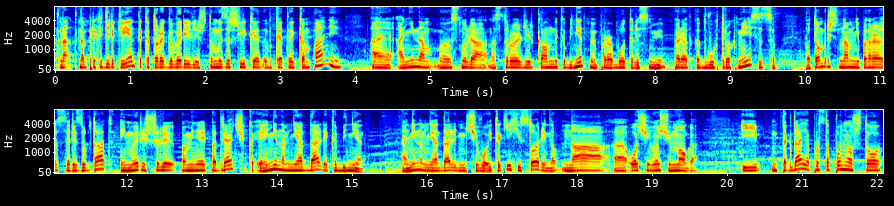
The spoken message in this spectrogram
К, на- к нам приходили клиенты, которые говорили, что мы зашли к, э- к этой компании, А, Они нам э, с нуля настроили рекламный кабинет, мы проработали с ними порядка двух-трех месяцев. Потом реш- нам не понравился результат, и мы решили поменять подрядчика, и они нам не отдали кабинет. Они нам не отдали ничего. И таких историй на- на э, очень-очень много. И тогда я просто понял, что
